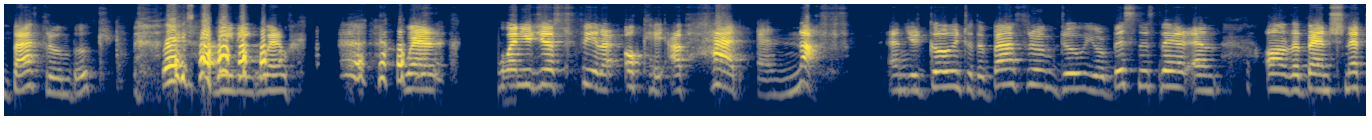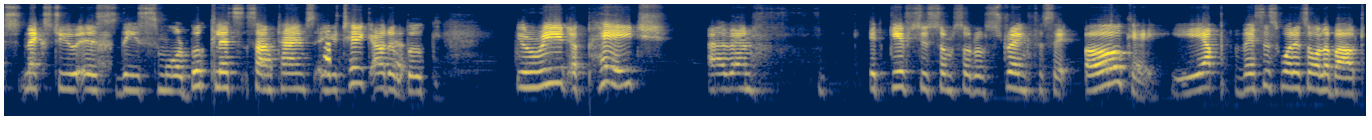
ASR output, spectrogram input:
bathroom book, right? meaning where where when you just feel like okay, I've had enough, and you go into the bathroom, do your business there, and on the bench next next to you is these small booklets sometimes, and you take out a book, you read a page, and then it gives you some sort of strength to say, okay, yep, this is what it's all about.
